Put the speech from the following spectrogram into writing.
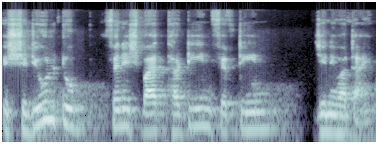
is scheduled to finish by 13.15 Geneva time.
